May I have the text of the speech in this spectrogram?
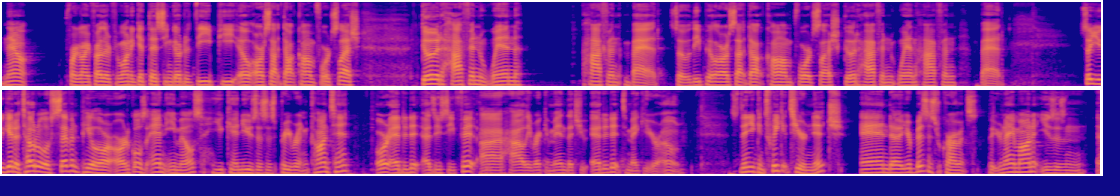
Now, before going further, if you want to get this, you can go to theplrsite.com forward slash good hyphen win hyphen bad. So theplrsite.com forward slash good hyphen win hyphen bad. So you get a total of seven PLR articles and emails. You can use this as pre-written content or edit it as you see fit. I highly recommend that you edit it to make it your own. So then you can tweak it to your niche and uh, your business requirements. Put your name on it. Use as an uh,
